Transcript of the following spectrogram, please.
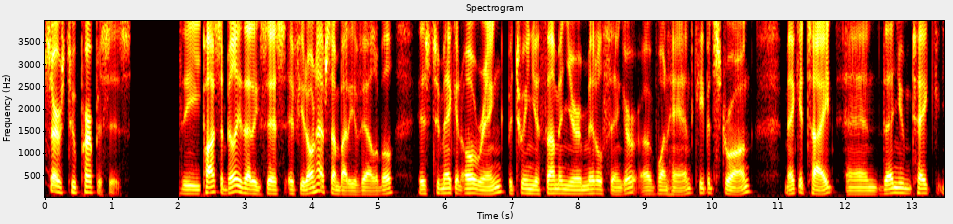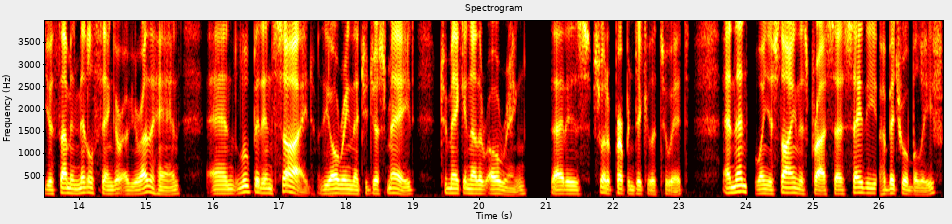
serves two purposes. The possibility that exists if you don't have somebody available is to make an O ring between your thumb and your middle finger of one hand, keep it strong, make it tight, and then you take your thumb and middle finger of your other hand and loop it inside the O ring that you just made to make another O ring that is sort of perpendicular to it. And then when you're starting this process, say the habitual belief,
